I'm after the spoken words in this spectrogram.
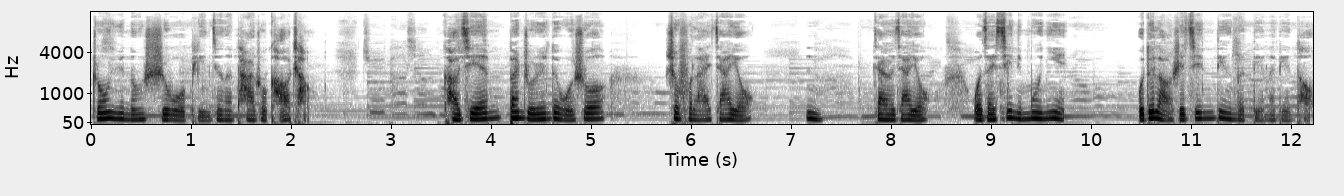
终于能使我平静地踏入考场。考前，班主任对我说：“师傅来加油。”嗯，加油加油！我在心里默念。我对老师坚定地点了点头。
